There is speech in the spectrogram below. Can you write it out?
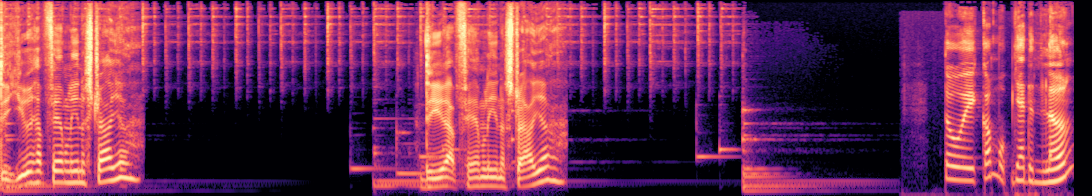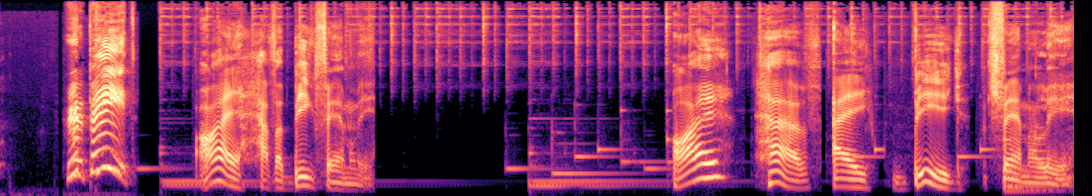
Do you have family in Australia? Do you have family in Australia? Tôi có một gia đình lớn. Repeat! I have a big family. I have a big family.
